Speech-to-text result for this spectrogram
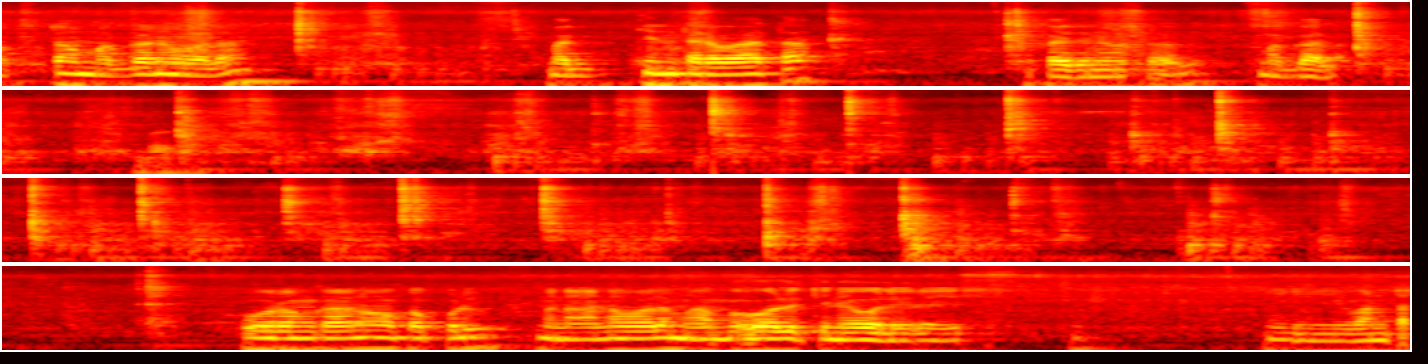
మొత్తం మగ్గనివ్వాలి. మగ్గిన తర్వాత ఒక ఐదు నిమిషాలు మగ్గాల. బాగా. పూర్వం కాలం ఒకప్పుడు మా నాన్న వాళ్ళు మా అమ్మ వాళ్ళు తినేవాళ్ళు ఈ రైస్. ఈ వంట.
